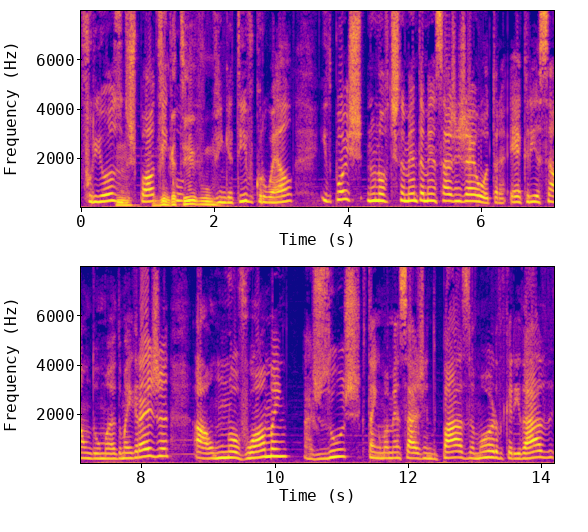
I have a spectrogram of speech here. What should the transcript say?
furioso, hum. despótico, vingativo. vingativo, cruel, e depois no Novo Testamento a mensagem já é outra. É a criação de uma, de uma igreja, há um novo homem, há Jesus, que tem uma mensagem de paz, amor, de caridade,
